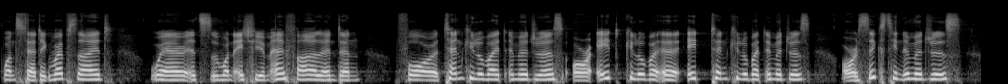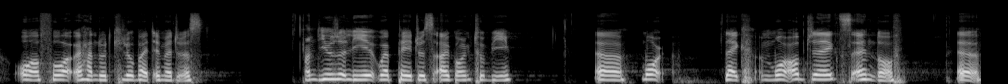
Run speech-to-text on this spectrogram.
one static website where it's one HTML file and then for 10 kilobyte images or 8 kilobyte, uh, 8 10 kilobyte images or 16 images or for 100 kilobyte images. And usually web pages are going to be uh, more like more objects and of uh,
